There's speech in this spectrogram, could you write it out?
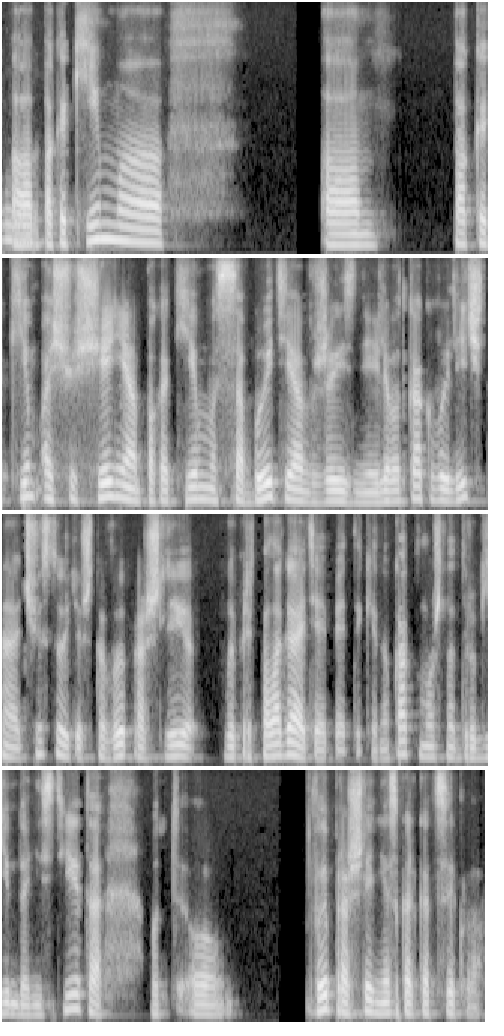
А Вот. по каким, а, ам, по каким ощущениям, по каким событиям в жизни, или вот как вы лично чувствуете, что вы прошли, вы предполагаете опять-таки, но как можно другим донести это? Вот вы прошли несколько циклов.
